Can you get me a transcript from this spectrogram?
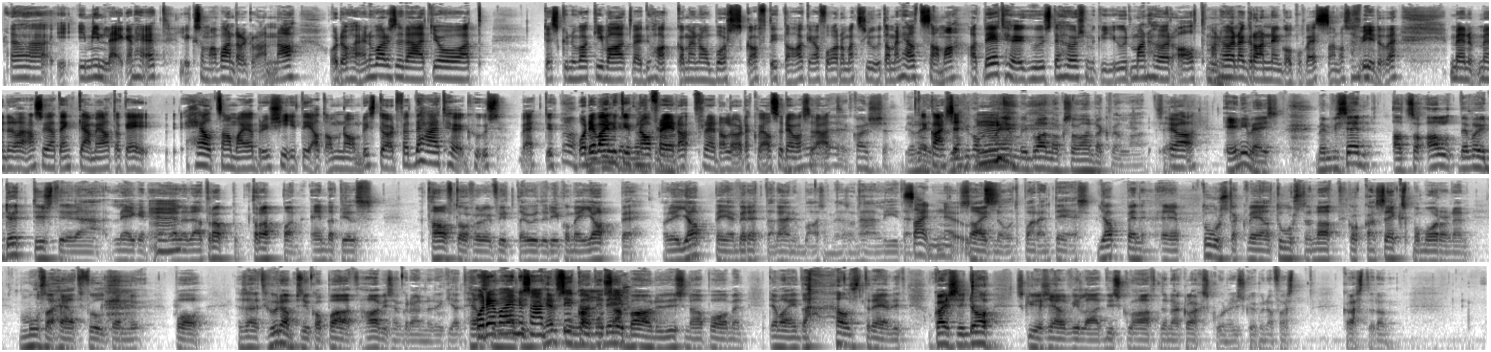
eh, i, i min lägenhet liksom av andra grannar. Och då har jag nu varit sådär att jo att det skulle nu vara kiva att vet du hacka med någon borstskaft i taket och få dem att sluta men helt samma. Att det är ett höghus, det hörs mycket ljud, man hör allt, man hör när grannen går på vässan och så vidare. Men, men det där, alltså jag tänker mig att okej helt samma, jag bryr skit i att om någon blir störd för att det här är ett höghus, vet du. Ja, och det var ju typ någon fredag, fredag, lördag kväll så det var sådär att Eh, Kanske. Jag vet kanske. inte. Vi kommer Mm. hem ibland också andra kvällar. ja, Anyways, men vi sen, alltså all, det var ju dött tyst i den där lägenheten, Mm. eller den där trapp, trappan, ända tills ett halvt år före vi flyttade ut och det kom en Jappe. Och det är Jappen jag berättar det här nu bara som en sån här liten side note. side note, parentes. Jappen är torsdag kväll, torsdag natt, klockan sex på morgonen, musa helt fullt ännu på jag sa att hurdan psykopat har vi som grannar Ricky? Att Och det var ännu sån här till dig om du lyssnar på men det var inte alls trevligt. Och kanske då skulle jag själv vilja att du skulle ha haft de där klackskorna och du skulle kunna fast kasta dem,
